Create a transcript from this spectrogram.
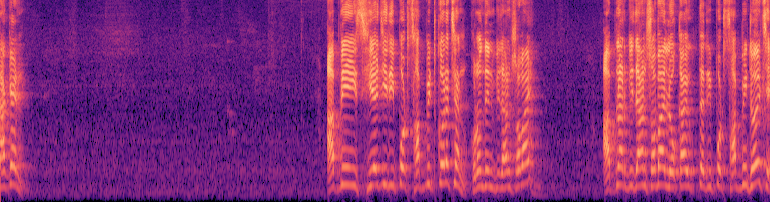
ডাকেন। আপনি সিএজি রিপোর্ট সাবমিট করেছেন কোনোদিন বিধানসভায়? আপনার বিধানসভায় লোকায়ুক্তের রিপোর্ট সাবমিট হয়েছে।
